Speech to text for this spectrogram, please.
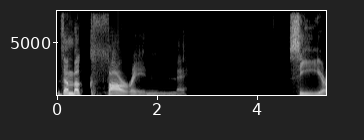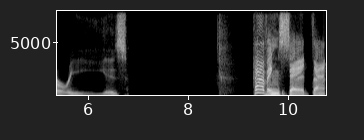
the Maclaurin series. Having said that,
